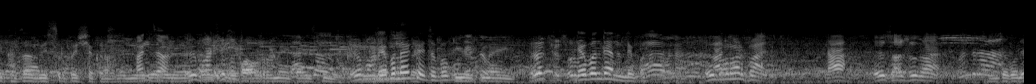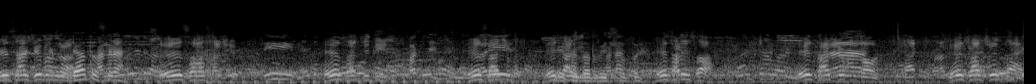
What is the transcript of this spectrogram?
एक हजार वीस रुपये शेकडा. पावडर नाही काहीच नाही. टेबल आहे का बघू नाही. टेबल द्या ना लेबल हे सातशे दहा हे सहाशे पंधरा. द्या तसं. हे सव्वा सहाशे. हे सातशे तीस हे सहाशे हे एक चाळीस हजार वीस रुपये. हे साडेसहा. हे सहाशे पंचावन्न. हे सहाशे साठ.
